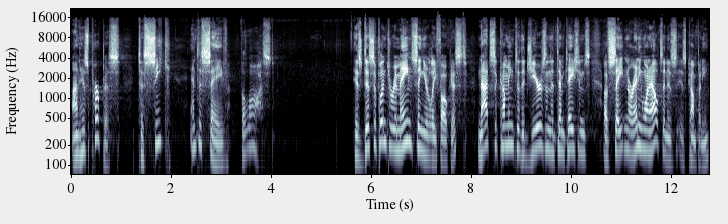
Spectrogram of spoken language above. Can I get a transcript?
on his purpose to seek and to save the lost. His discipline to remain singularly focused, not succumbing to the jeers and the temptations of Satan or anyone else in his, his company,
